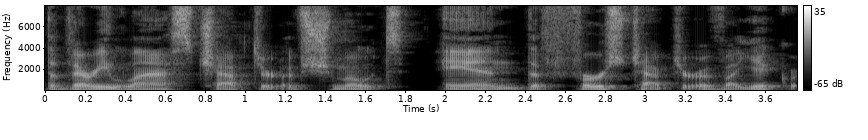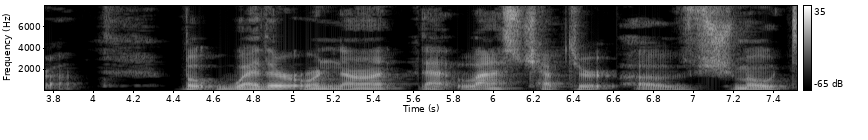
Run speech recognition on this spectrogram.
the very last chapter of Shemot and the first chapter of Vayikra, but whether or not that last chapter of Shemot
